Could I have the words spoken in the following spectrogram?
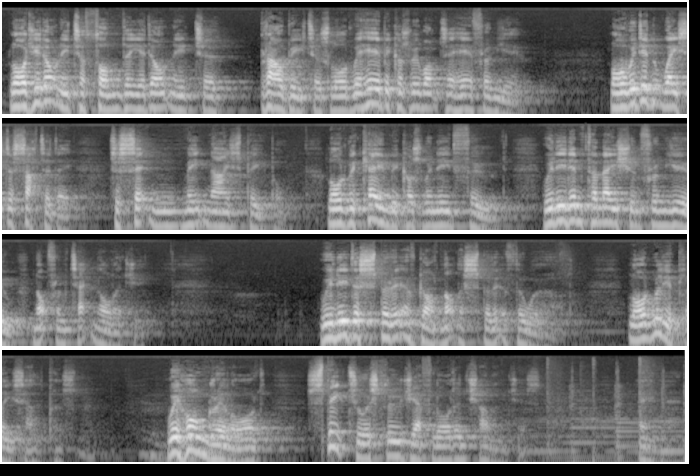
Lord, you don't need to thunder. You don't need to browbeat us, Lord. We're here because we want to hear from you. Lord, we didn't waste a Saturday to sit and meet nice people. Lord, we came because we need food. We need information from you, not from technology. We need the Spirit of God, not the Spirit of the world. Lord, will you please help us? We're hungry, Lord. Speak to us through Jeff, Lord, and challenge us. Amen.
